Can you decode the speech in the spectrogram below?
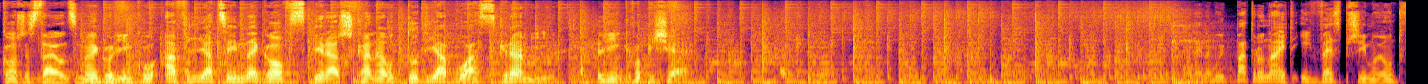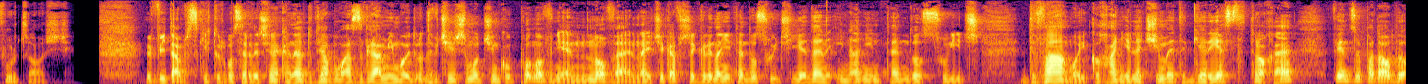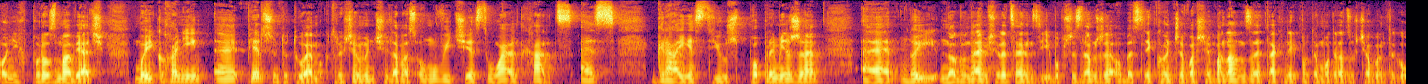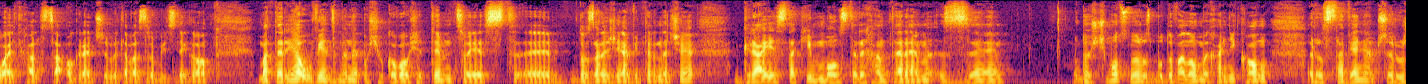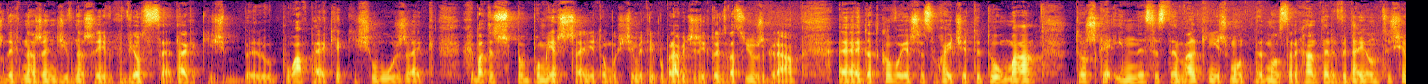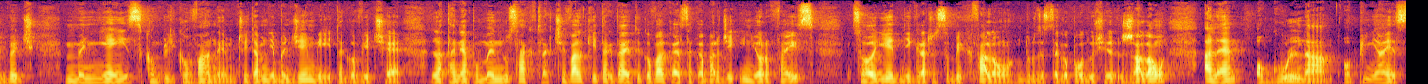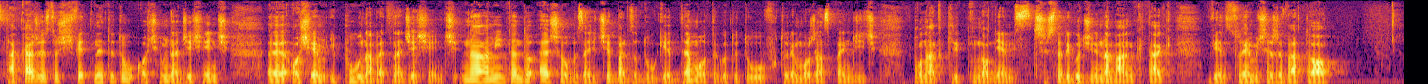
Korzystając z mojego linku afiliacyjnego wspierasz kanał Do Diabła z Grami. Link w opisie. Wpadaj na mój Patronite i wesprzyj moją twórczość. Witam wszystkich turbo serdecznie na kanale Do Diabła z Grami. Moi drodzy, w dzisiejszym odcinku ponownie nowe, najciekawsze gry na Nintendo Switch 1 i na Nintendo Switch 2. Moi kochani, lecimy, tych gier jest trochę, więc wypadałoby o nich porozmawiać. Moi kochani, e, pierwszym tytułem, który chciałbym dzisiaj dla Was omówić jest Wild Hearts S. Gra jest już po premierze. E, no i no, oglądałem się recenzji, bo przyznam, że obecnie kończę właśnie Bananzę, tak? No i potem od razu chciałbym tego Wild Heartsa ograć, żeby dla Was zrobić z niego materiał, więc będę posiłkował się tym, co jest e, do znalezienia w internecie. Gra jest takim Monster Hunterem z dość mocno rozbudowaną mechaniką rozstawiania przeróżnych narzędzi w naszej wiosce, tak? Jakiś y, pułapek, jakiś łóżek, chyba też po- pomieszczeń, to musicie tutaj poprawić, jeżeli ktoś z Was już gra. E, dodatkowo jeszcze, słuchajcie, tytuł ma troszkę inny system walki niż Mon- Monster Hunter, wydający się być mniej skomplikowanym, czyli tam nie będziemy mieli tego, wiecie, latania po menusach w trakcie walki i tak dalej, tylko walka jest taka bardziej in your face, co jedni gracze sobie chwalą, drudzy z tego powodu się żalą, ale ogólna opinia jest taka, że jest to świetny tytuł 8 na 10, e, 8,5 nawet na 10. Na Nintendo eShop znajdziecie bardzo długie demo tego tytułu, w którym można spędzić ponad kilk, no nie wiem, z 3-4 godziny na bank, tak? Więc tutaj myślę, że warto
